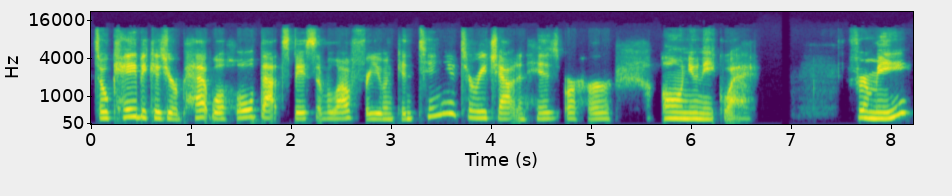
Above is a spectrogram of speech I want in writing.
It's okay because your pet will hold that space of love for you and continue to reach out in his or her own unique way. For me,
